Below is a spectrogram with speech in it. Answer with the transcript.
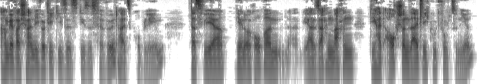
haben wir wahrscheinlich wirklich dieses, dieses Verwöhntheitsproblem, dass wir hier in Europa äh, ja Sachen machen, die halt auch schon leidlich gut funktionieren.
